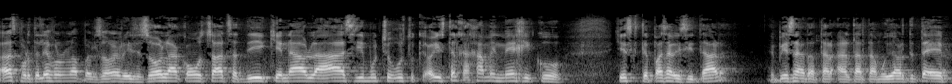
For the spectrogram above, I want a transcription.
Hablas por teléfono a una persona y le dices, hola, ¿cómo estás, Sati? ¿Quién habla? Ah, sí, mucho gusto. Oye, está el jajam en México. ¿Quieres que te pase a visitar? Empiezan a, tartar, a tartamudearte.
